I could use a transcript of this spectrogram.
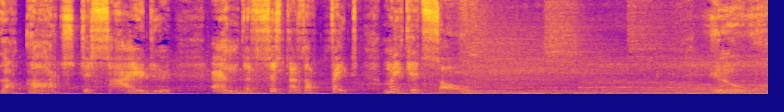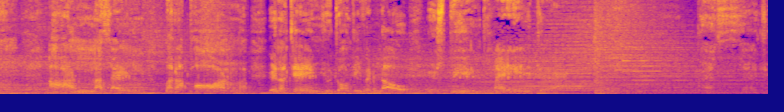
The gods decide, and the Sisters of Fate make it so. You are nothing but a pawn in a game you don't even know is being played. Pathetic.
